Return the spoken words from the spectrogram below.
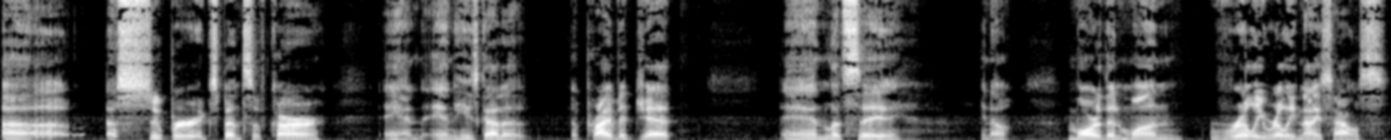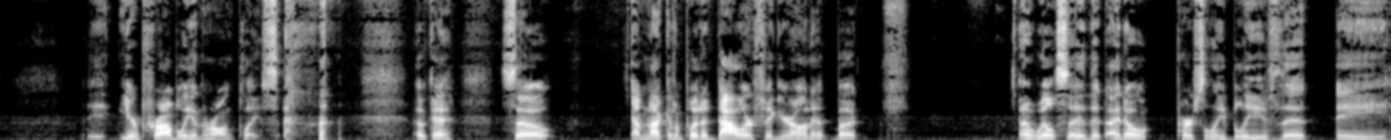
uh, a super expensive car and and he's got a a private jet and let's say you know more than one really really nice house you're probably in the wrong place. Okay? So i'm not going to put a dollar figure on it but i will say that i don't personally believe that a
